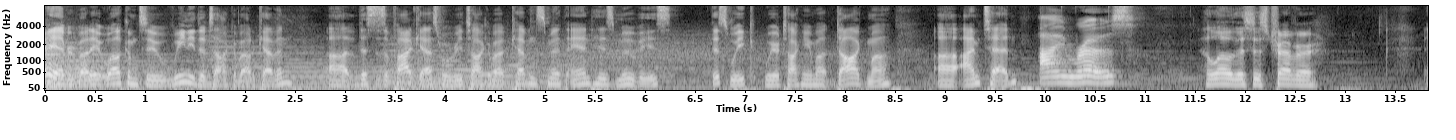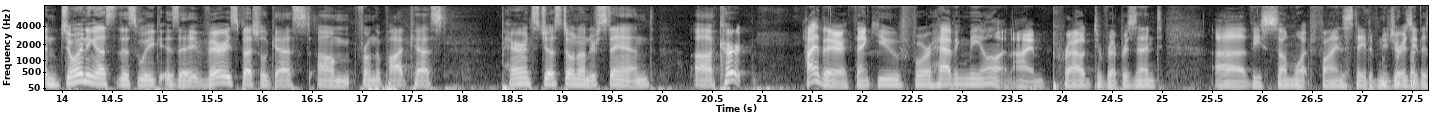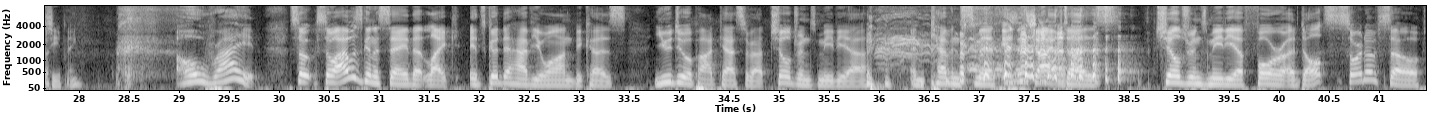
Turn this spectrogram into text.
Hey, everybody, welcome to We Need to Talk About Kevin. Uh, this is a podcast where we talk about Kevin Smith and his movies. This week, we are talking about Dogma. Uh, I'm Ted, I'm Rose. Hello, this is Trevor. and joining us this week is a very special guest um, from the podcast Parents Just Don't Understand, uh, Kurt. Hi there. Thank you for having me on. I'm proud to represent uh, the somewhat fine state of New Jersey this evening. Oh, right. So, so I was gonna say that like it's good to have you on because you do a podcast about children's media, and Kevin Smith Is a child. does children's media for adults, sort of. So,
